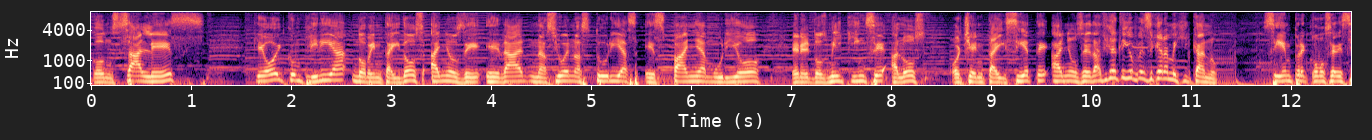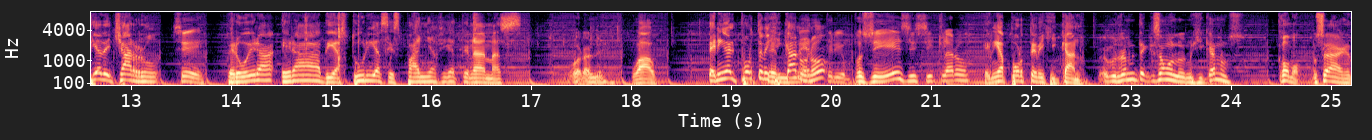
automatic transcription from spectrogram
González, que hoy cumpliría 92 años de edad, nació en Asturias, España, murió en el 2015 a los 87 años de edad. Fíjate, yo pensé que era mexicano. Siempre, como se decía, de charro. Sí. Pero era, era de Asturias, España, fíjate nada más. Órale. Wow. Tenía el porte mexicano, ¿no? Pues sí, sí, sí, claro. Tenía porte mexicano. Pero pues, realmente, ¿qué somos los mexicanos? ¿Cómo? O sea, ¿de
